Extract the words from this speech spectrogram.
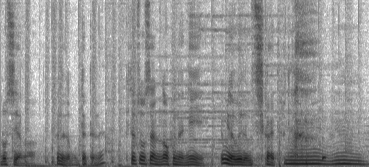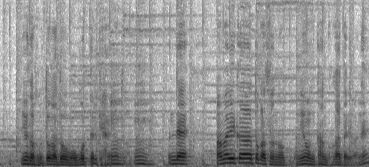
ロシアが船で持ってってね。北朝鮮の船に海の上で移し替えてると、いうようなことがどうも起こってる気配だと。ええ、でアメリカとかその日本韓国あたりはね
